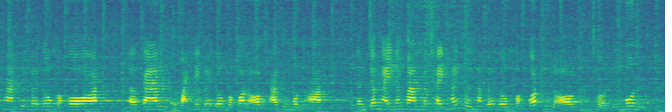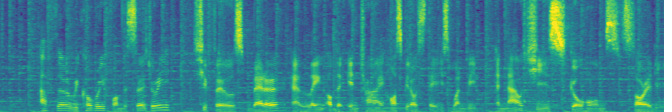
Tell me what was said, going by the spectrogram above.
ស្ថានភាពបេះដូងរបស់គាត់ការសម្បាច់នៃបេះដូងរបស់គាត់ល្អប្រសើរជាងមុនអត់តែអញ្ចឹងថ្ងៃហ្នឹងបានមក check ហើយឃើញថាបេះដូងរបស់គាត់គឺល្អច្រើនជាងមុន After recovery from the surgery, she feels better and length of the entire hospital stay is one week. And now she's go home already.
